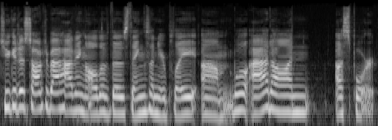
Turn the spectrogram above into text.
Chuka just talked about having all of those things on your plate. Um, we'll add on a sport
